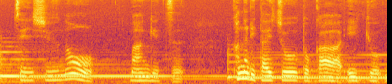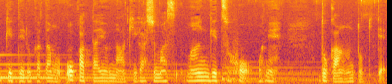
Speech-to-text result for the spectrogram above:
ー、先週の満月かなり体調とか影響を受けてる方も多かったような気がします満月法をねドカーンときて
